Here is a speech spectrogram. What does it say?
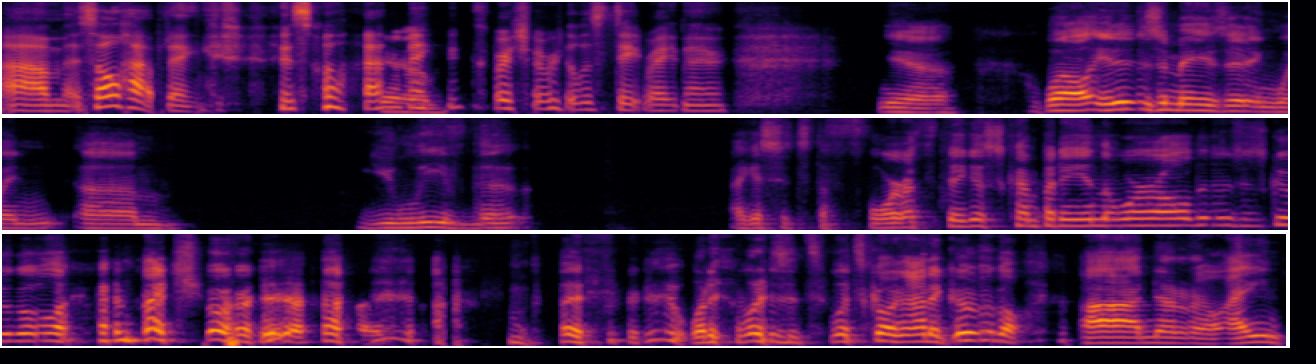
um it's all happening. It's all happening in commercial real estate right now. Yeah. Well, it is amazing when um you leave the I guess it's the fourth biggest company in the world, which is Google. I'm not sure. But what what is it? What's going on at Google? Uh no, no, no. I mean,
